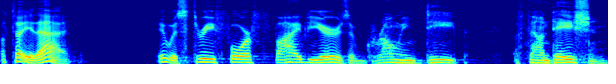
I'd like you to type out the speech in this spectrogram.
I'll tell you that. It was three, four, five years of growing deep, a foundation.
